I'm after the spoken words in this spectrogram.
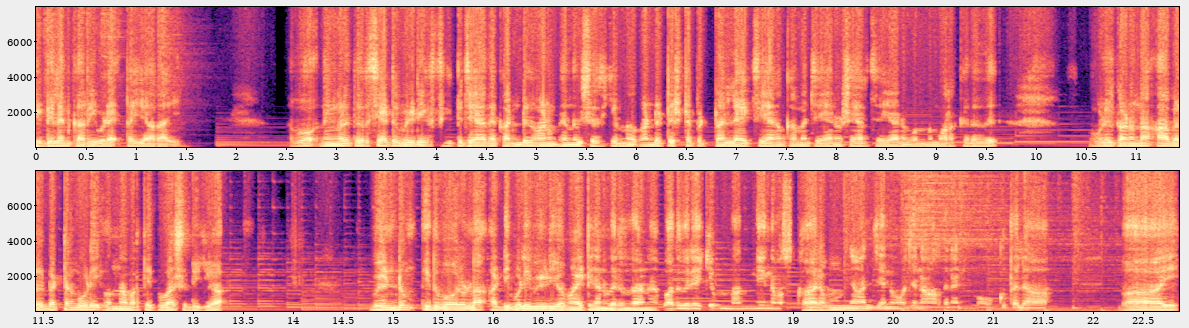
കിടിലൻ കറി ഇവിടെ തയ്യാറായി. അപ്പോൾ നിങ്ങൾ തീർച്ചയായിട്ടും വീഡിയോ സ്കിപ്പ് ചെയ്യാതെ കണ്ടു കാണും എന്ന് വിശ്വസിക്കുന്നു. കണ്ടിട്ട് ഇഷ്ടപ്പെട്ടാൽ ലൈക്ക് ചെയ്യാനും കമന്റ് ചെയ്യാനും ഷെയർ ചെയ്യാനും ഒന്നും മറക്കരുത്. മുകളിൽ കാണുന്ന ആ ബെൽ ബട്ടൺ കൂടി ഒന്ന് അമർത്തിക്കുക ശ്രദ്ധിക്കുക. വീണ്ടും ഇതുപോലുള്ള അടിപൊളി വീഡിയോ ആയിട്ട് ഞാൻ വരുന്നതാണ്. അപ്പൊ അതുവരേക്കും നന്ദി നമസ്കാരം. ഞാൻ ജനോ ജനാർദ്ദനൻ മൂക്കുതല. ബായ്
